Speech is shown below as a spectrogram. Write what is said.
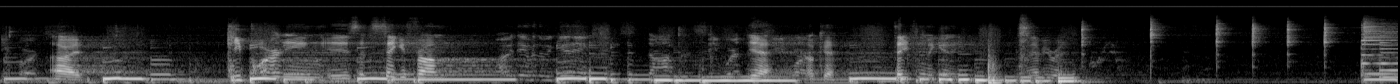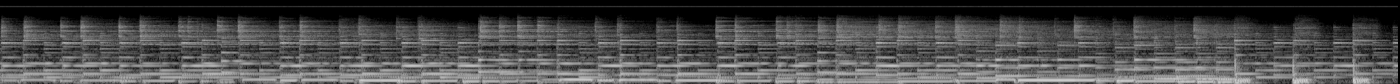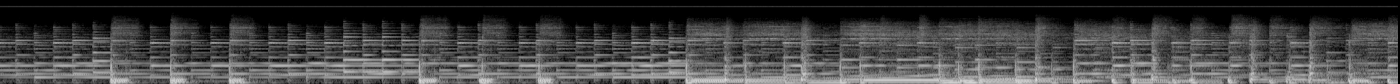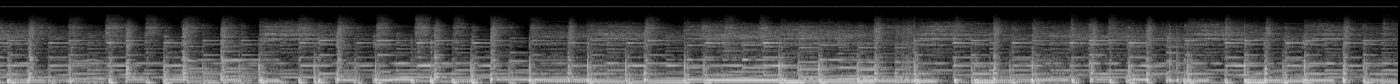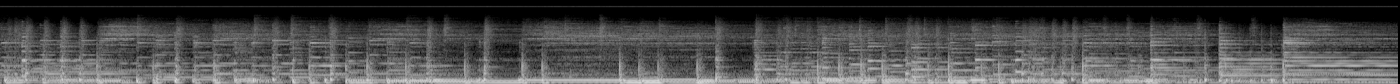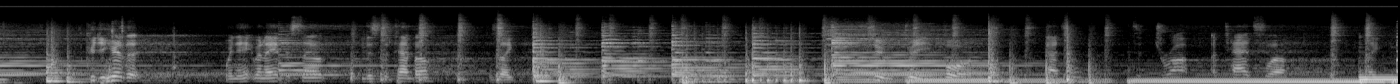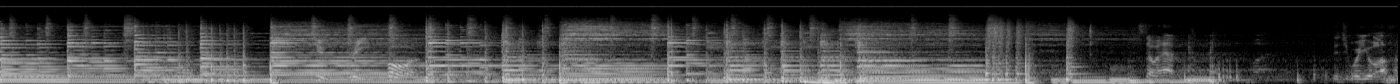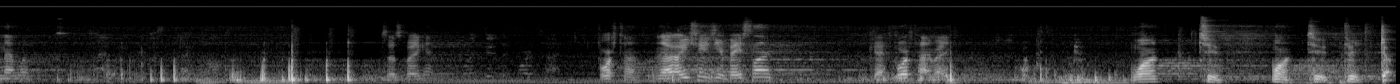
Key parts. All right. Key parting is let's take it from I would take it from the beginning, stop and see where the key yeah. Okay. Take it from the beginning. Now, are you changing your bass line? Okay, fourth time, ready? One, two, one, two, three, go.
